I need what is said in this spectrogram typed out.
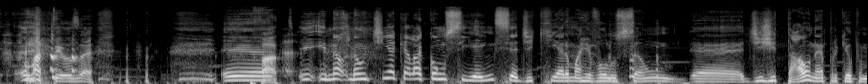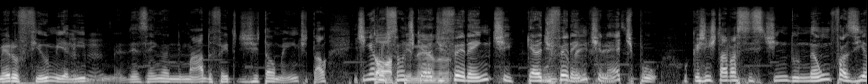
o Matheus, é. É, e, e não, não tinha aquela consciência de que era uma revolução é, digital, né? Porque o primeiro filme ali, uhum. desenho animado feito digitalmente e tal, tinha Top, noção de que né? era diferente, que era Muito diferente, né? Tipo, o que a gente estava assistindo não fazia.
